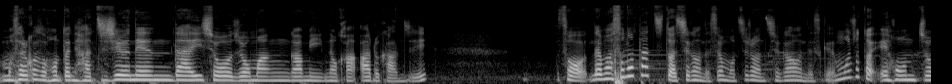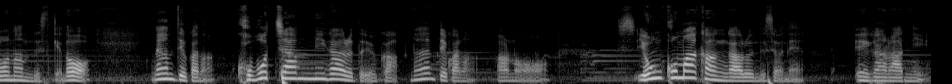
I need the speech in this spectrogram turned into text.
もうそれこそ本当に80年代少女漫画味のかある感じ。そう。でまあそのタッチとは違うんですよ。もちろん違うんですけどもうちょっと絵本調なんですけど何て言うかなこぼちゃん味があるというか何て言うかなあの4コマ感があるんですよね絵柄に。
